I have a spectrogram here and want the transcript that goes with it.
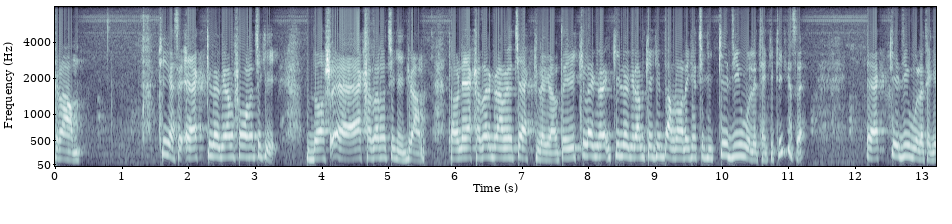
গ্রাম। ঠিক আছে, এক কিলোগ্রাম সমান হচ্ছে কি? দশ, এক হাজার হচ্ছে কি গ্রাম? মানে এক হাজার গ্রামে হচ্ছে এক কিলোগ্রাম। তো এই কিলোগ্রাম কিলোগ্রামকে কিন্তু আমরা অনেকে হচ্ছে কি কেজিও বলে থাকি, ঠিক আছে? এক কেজি বলে থাকি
